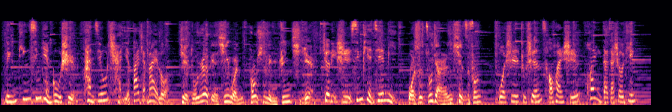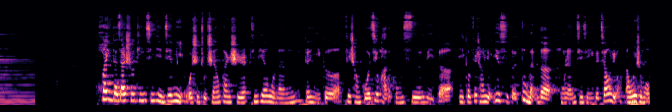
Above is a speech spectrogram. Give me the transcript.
聆听芯片故事，探究产业发展脉络，解读热点新闻，剖析领军企业。这里是芯片揭秘，我是主讲人谢志峰，我是主持人曹焕石，欢迎大家收听。欢迎大家收听《芯片揭秘》，我是主持人幻石。今天我们跟一个非常国际化的公司里的一个非常有意思的部门的同仁进行一个交流。那为什么我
